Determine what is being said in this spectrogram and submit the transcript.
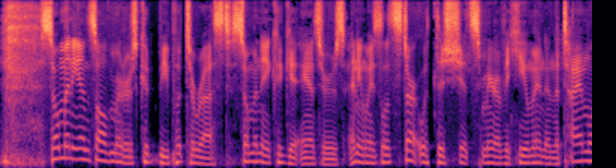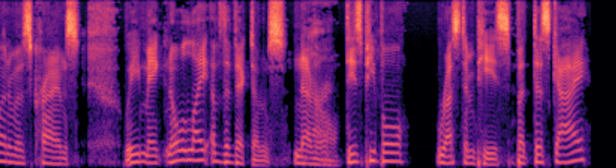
so many unsolved murders could be put to rest. So many could get answers. Anyways, let's start with this shit smear of a human and the timeline of his crimes. We make no light of the victims. Never. No. These people rest in peace. But this guy,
